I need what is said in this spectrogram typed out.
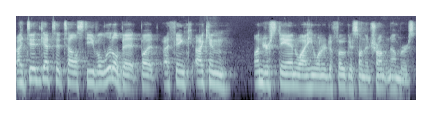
I did get to tell Steve a little bit, but I think I can understand why he wanted to focus on the Trump numbers.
